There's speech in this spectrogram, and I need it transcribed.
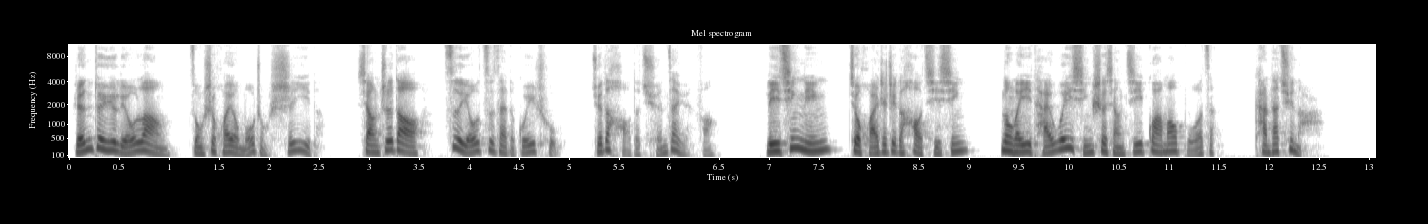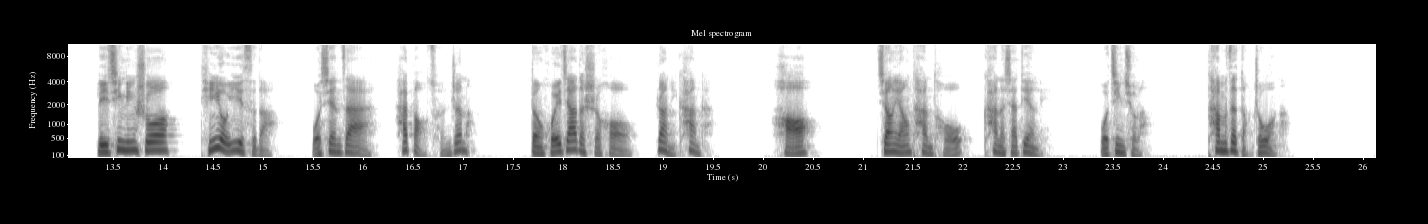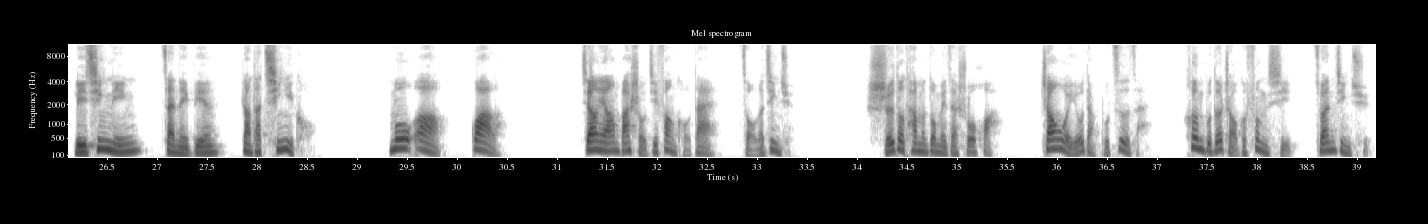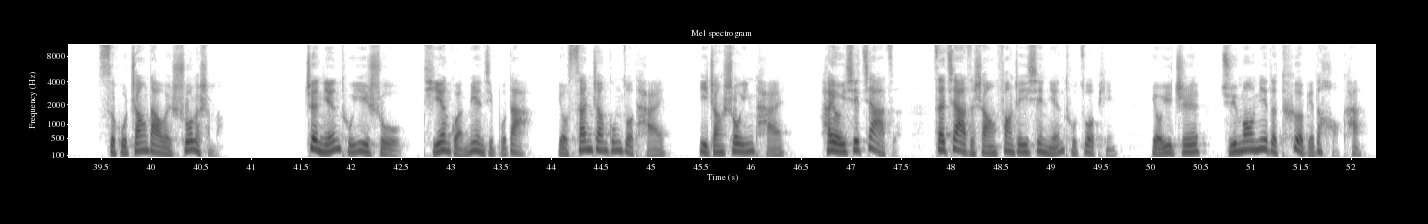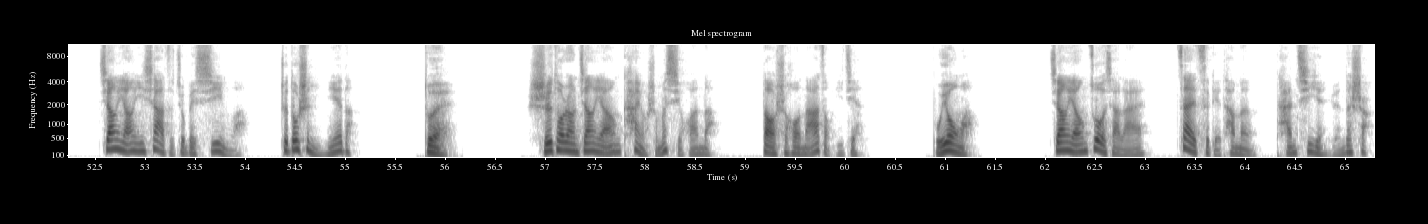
人对于流浪总是怀有某种诗意的，想知道自由自在的归处，觉得好的全在远方。李青宁就怀着这个好奇心，弄了一台微型摄像机挂猫脖子，看它去哪儿。李青宁说：“挺有意思的，我现在还保存着呢，等回家的时候。”让你看看，好。江阳探头看了下店里，我进去了，他们在等着我呢。李青宁在那边让他亲一口。么啊，挂了。江阳把手机放口袋，走了进去。石头他们都没再说话。张伟有点不自在，恨不得找个缝隙钻进去。似乎张大卫说了什么。这粘土艺术体验馆面积不大，有三张工作台，一张收银台，还有一些架子。在架子上放着一些粘土作品，有一只橘猫捏的特别的好看，江阳一下子就被吸引了。这都是你捏的？对，石头让江阳看有什么喜欢的，到时候拿走一件。不用了。江阳坐下来，再次给他们谈起演员的事儿。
